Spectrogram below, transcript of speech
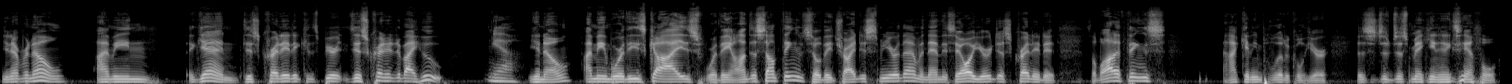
You never know. I mean, again, discredited conspiracy. Discredited by who? Yeah. You know, I mean, were these guys were they onto something? So they tried to smear them, and then they say, "Oh, you're discredited." It's a lot of things. Not getting political here. This is just making an example.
